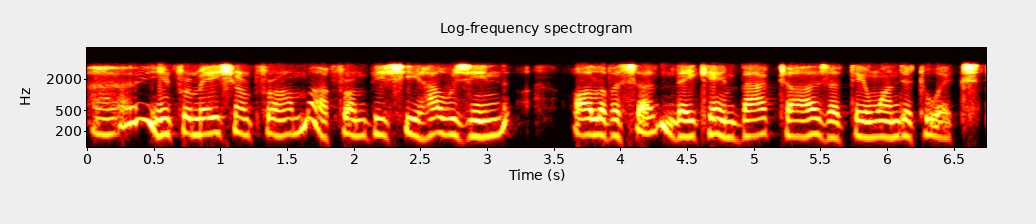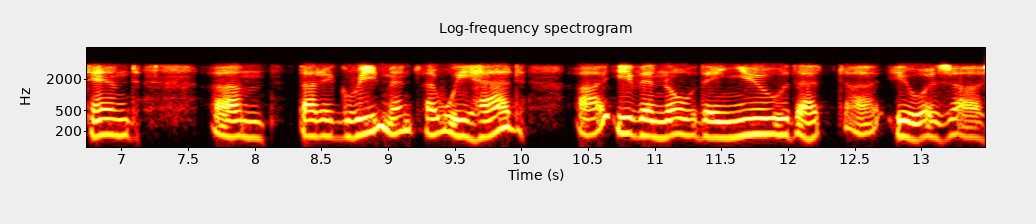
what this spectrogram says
uh, information from uh, from BC Housing all of a sudden they came back to us that they wanted to extend um, that agreement that we had, uh, even though they knew that uh, it was a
